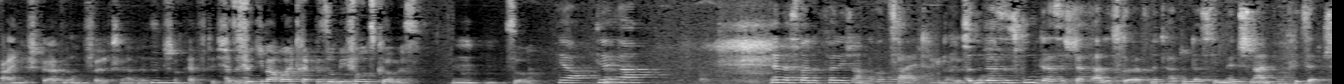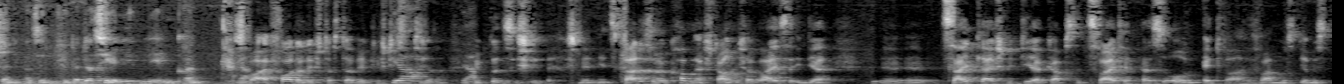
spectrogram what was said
eingesperrten Umfeld. Ja, das mhm. ist schon heftig. Also für die war Rolltreppe so mhm. wie für uns Kirmes. Mhm. So. Ja, ja, ja. Ja, das war eine völlig andere Zeit. also das ist gut, dass sich das alles geöffnet hat und dass die Menschen einfach viel selbstständiger sind wieder, dass sie ihr Leben leben können. Es ja. war erforderlich, dass da wirklich diese ja, ja. Übrigens, ich, ich mir jetzt gerade so gekommen, erstaunlicherweise in der zeitgleich mit dir gab es eine zweite Person, etwa, war, ihr müsst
